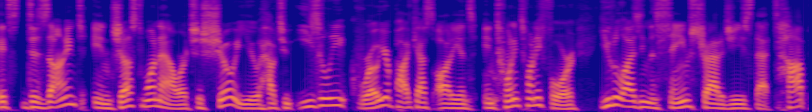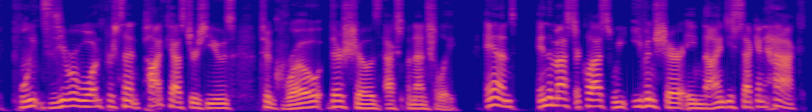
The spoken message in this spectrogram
It's designed in just one hour to show you how to easily grow your podcast audience in 2024 utilizing the same strategies that top 0.01% podcasters use to grow their shows exponentially. And in the masterclass, we even share a 90 second hack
